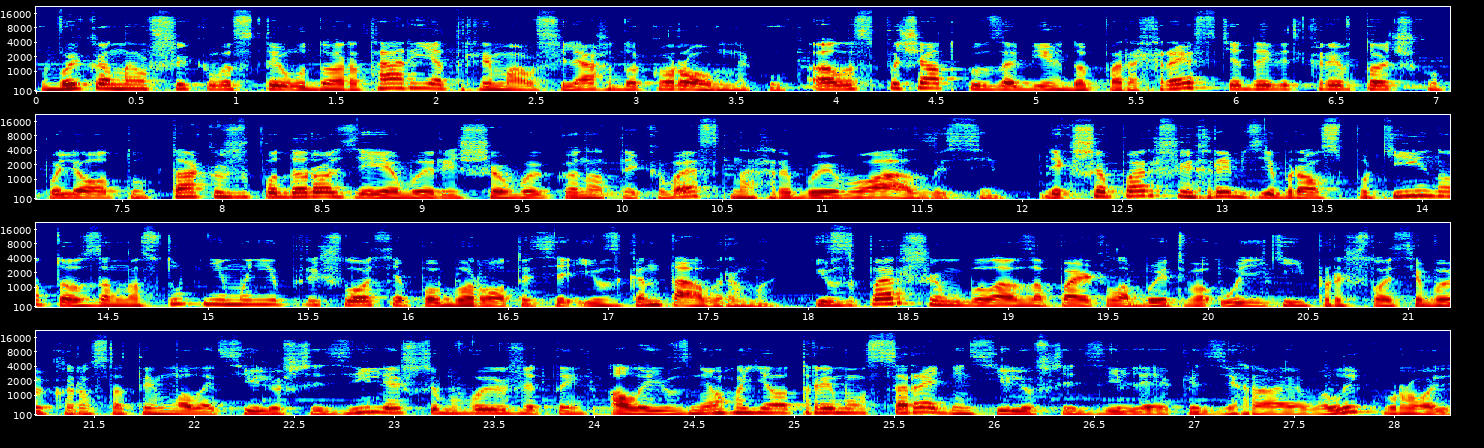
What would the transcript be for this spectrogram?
Виконавши квести у Дортар, я тримав шлях до коровнику, але спочатку забіг до перехрестя, де відкрив точку польоту. Також по дорозі я вирішив виконати квест на гриби в оазисі. Якщо перший гриб зібрав спокійно, то за наступні мені прийшлося поборотися із кентаврами. І з першим була запекла битва, у якій прийшлося використати мале цілюще зілля, щоб вижити, але із нього я отримав середнє цілюще зілля, яке зіграє велику роль.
